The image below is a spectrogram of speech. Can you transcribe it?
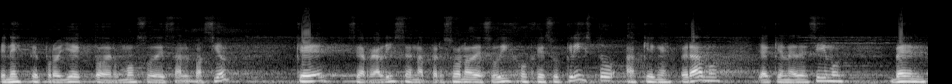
en este proyecto hermoso de salvación que se realiza en la persona de su Hijo Jesucristo, a quien esperamos y a quien le decimos, ven,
